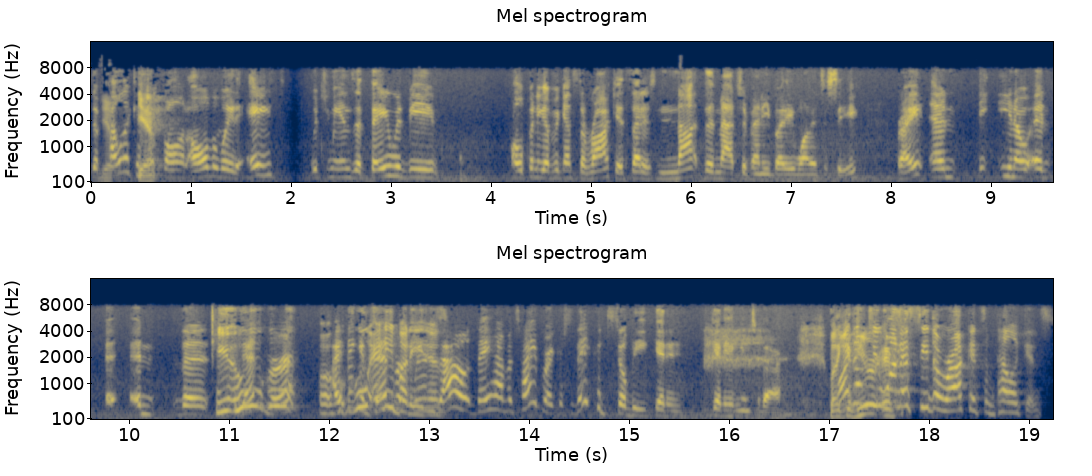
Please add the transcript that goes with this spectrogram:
the Yep. Pelicans Yep. have fallen all the way to eighth which means that they would be opening up against the Rockets. That is not the matchup anybody wanted to see, right? And you know, and and the You- Denver. who- I think who if Denver anybody wins is- out, they have a tiebreaker, so they could still be getting getting into there. Like Why don't you're if- want to see the Rockets and Pelicans?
